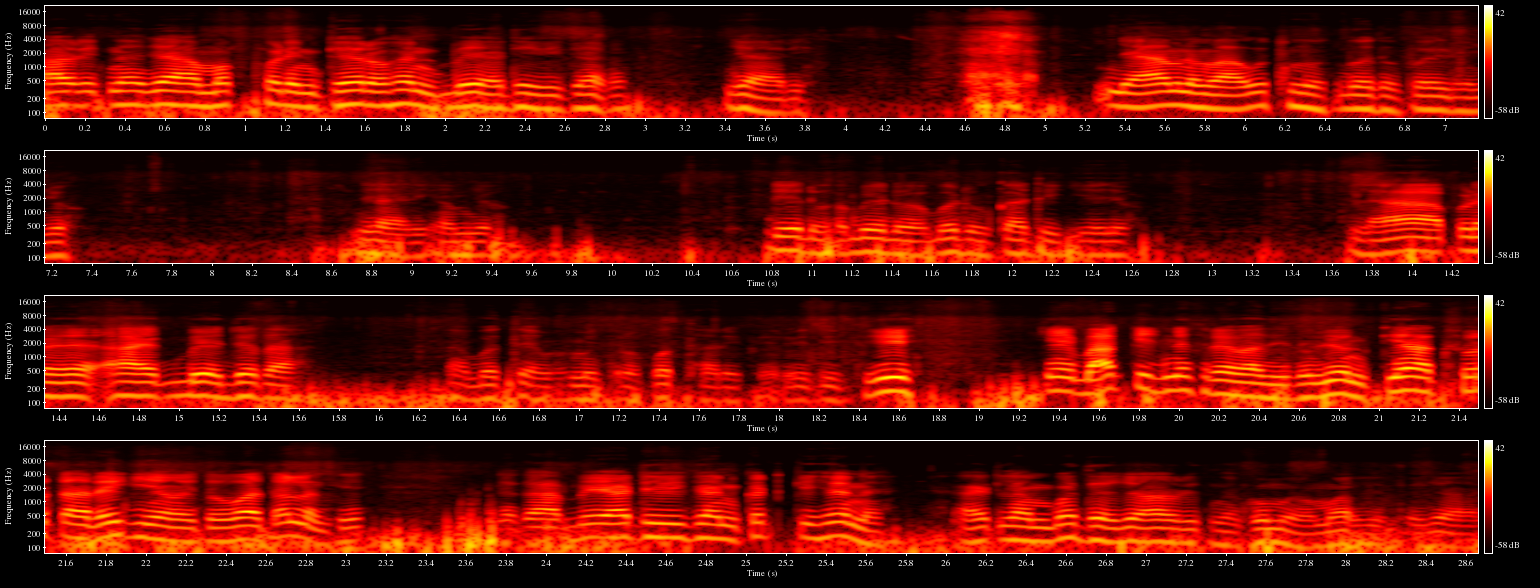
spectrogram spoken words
આવી રીતના જ્યાં મગફળીનો ઘેરો હોય ને બે અઢી વીઘાનો, જારી. જે આમને માં ઉથમુથ બધું પડ્યું, જો. જારી, સમજો. ડેડવા બેડવા બધું કાઢી ગયા, જો. એટલે આ આપણે, આ એક બે જતા આ બધામાં મિત્રો પથારી ફેરવી દીધી. ક્યાંય બાકી જ નથી રહેવા દીધું. લ્યો ને, ક્યાંક છોટા રહી ગયા હોય તો વાત અલગ છે. એટલે કે આ બે અઢી વીઘાની કટકી છે ને, આ એટલામાં બધે જો આવી રીતના ઘૂમવા મારી લીધો જવા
